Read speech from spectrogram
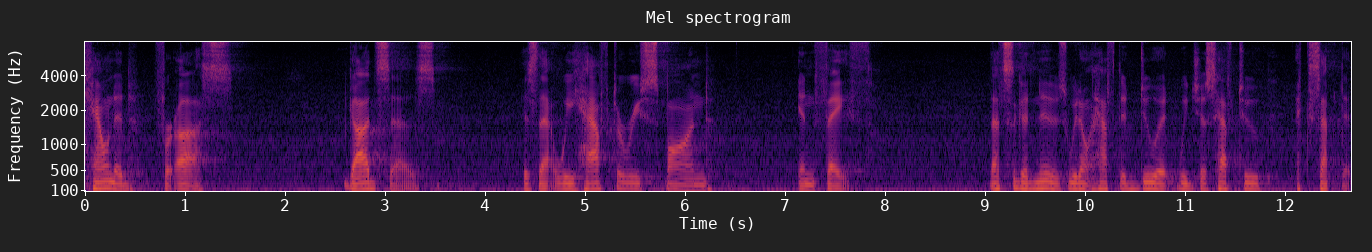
counted for us, God says, is that we have to respond in faith. That's the good news. We don't have to do it, we just have to accept it.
